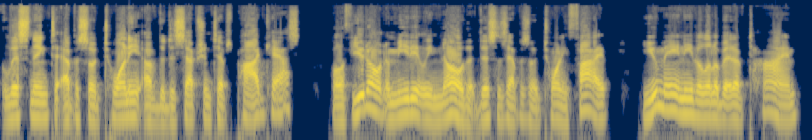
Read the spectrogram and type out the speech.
listening to episode 20 of the Deception Tips podcast? Well, if you don't immediately know that this is episode 25, you may need a little bit of time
